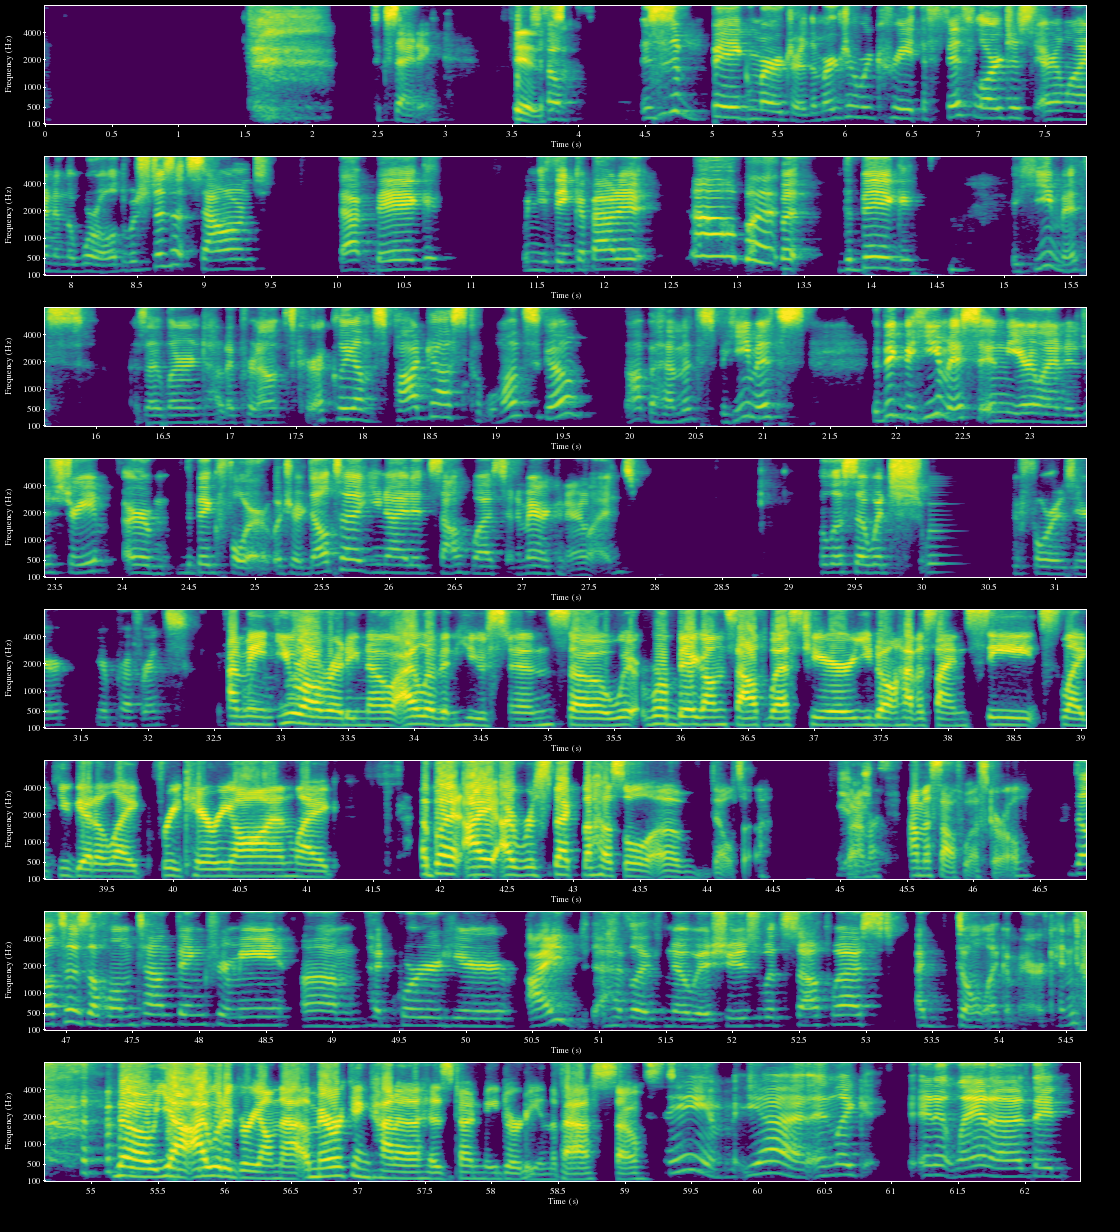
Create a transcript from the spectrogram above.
It's exciting. Fizz. So this is a big merger. The merger would create the fifth largest airline in the world, which doesn't sound that big when you think about it. no, but, But the big behemoths, as I learned how to pronounce correctly on this podcast a couple months ago, not behemoths, behemoths. The big behemoths in the airline industry are the big four, which are Delta, United, Southwest, and American Airlines. Alyssa, which, four is your your preference? I mean, you already know I live in Houston, so we're we're big on Southwest here. You don't have assigned seats, like you get a like free carry on, like. But I I respect the hustle of Delta. Yeah. But I'm a, I'm a Southwest girl. Delta is a hometown thing for me. Um, headquartered here. I have like no issues with Southwest. I don't like American. No, yeah, I would agree on that. American kind of has done me dirty in the past, so Same, yeah. And like in Atlanta, they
